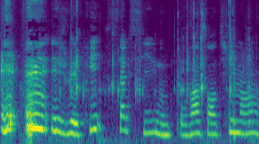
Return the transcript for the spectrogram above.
Et, je lui ai pris celle-ci, donc pour 20 centimes. Hein.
